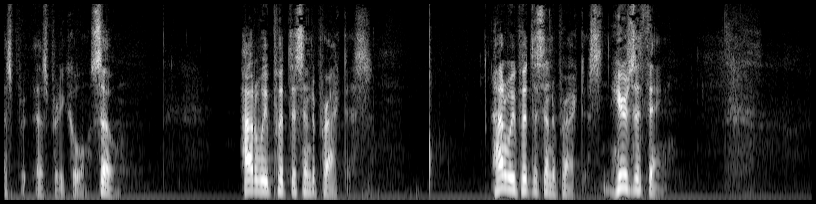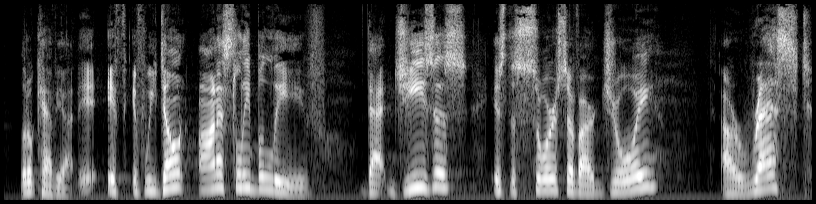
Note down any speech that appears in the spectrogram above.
that's, that's pretty cool. So, how do we put this into practice? How do we put this into practice? Here's the thing little caveat. If, if we don't honestly believe that Jesus is the source of our joy, our rest,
